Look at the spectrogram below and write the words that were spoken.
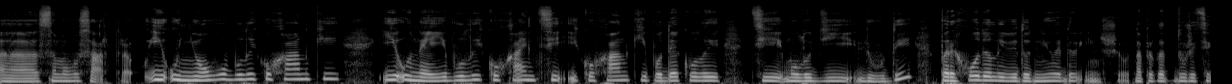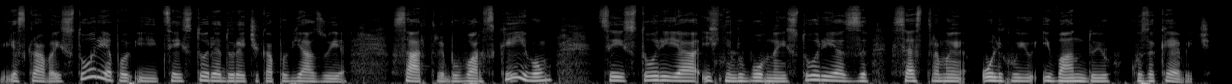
е, самого Сартра. І у нього були коханки, і у неї були коханці і коханки. Подеколи ці молоді люди переходили від однієї до іншої. От, Наприклад, дуже яскрава історія, і ця історія, до речі, яка пов'язує Сартри Бувар з Києвом. Це історія, їхня любовна історія з сестрами Ольгою і Вандою Козакевич.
